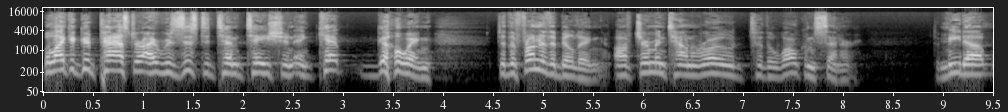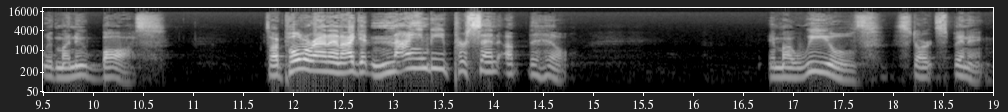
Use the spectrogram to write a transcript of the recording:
But like a good pastor, I resisted temptation and kept going to the front of the building off Germantown Road to the Welcome Center to meet up with my new boss. So I pull around and I get 90% up the hill. And my wheels start spinning.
